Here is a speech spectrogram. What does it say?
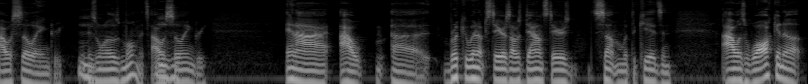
I was so angry. It was one of those moments. I was so angry, and I, I, uh, Brookie went upstairs. I was downstairs, something with the kids, and I was walking up,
